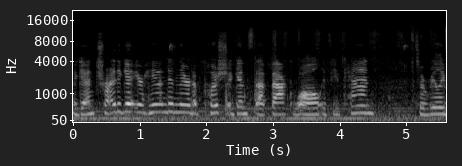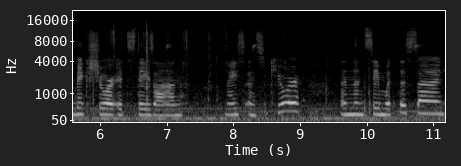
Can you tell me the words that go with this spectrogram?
Again, try to get your hand in there to push against that back wall if you can to really make sure it stays on nice and secure. And then same with this side.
